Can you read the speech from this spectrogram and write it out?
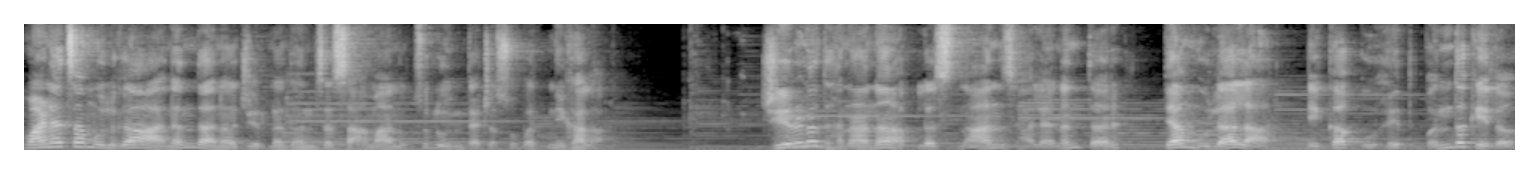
वाण्याचा मुलगा आनंदानं जीर्णधनचं सामान उचलून त्याच्यासोबत निघाला. जीर्णधनानं आपलं स्नान झाल्यानंतर त्या मुलाला एका गुहेत बंद केलं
